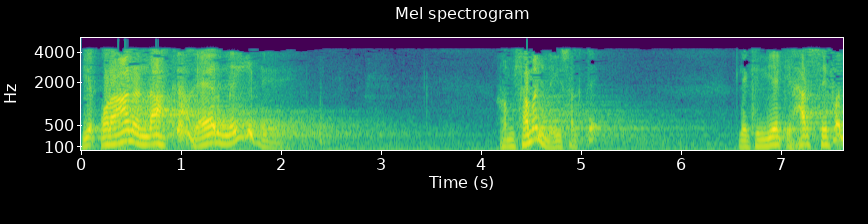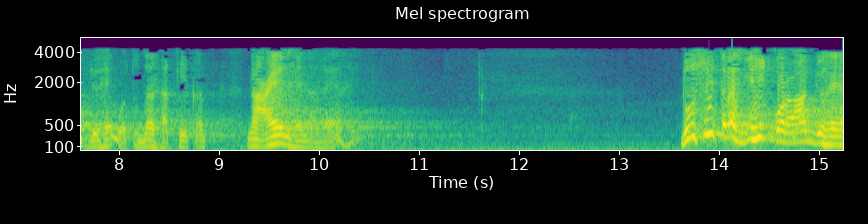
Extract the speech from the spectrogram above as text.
یہ قرآن اللہ کا غیر نہیں ہے۔ ہم سمجھ نہیں سکتے۔ لیکن یہ کہ ہر صفت جو ہے وہ تو در حقیقت نہ عین ہے نہ غیر ہے۔ دوسری طرف یہی قرآن جو ہے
